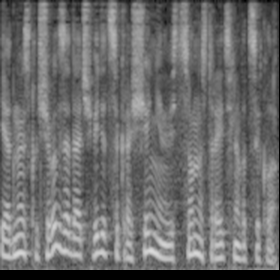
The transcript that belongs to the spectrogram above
И одной из ключевых задач видит сокращение инвестиционно-строительного цикла.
